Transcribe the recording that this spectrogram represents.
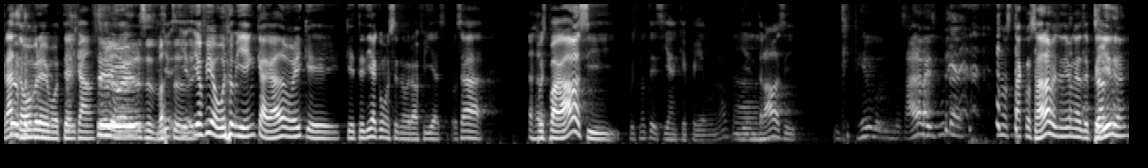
Gran nombre de motel camp. Sí, güey. Yo, yo, fui a uno bien cagado, güey, que, que tenía como escenografías. O sea, pues pagabas y pues no te decían qué pedo, ¿no? Y ah. entrabas y. ¿Qué pedo con los árabes, puta? Unos tacos árabes me dieron ganas de pedir.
